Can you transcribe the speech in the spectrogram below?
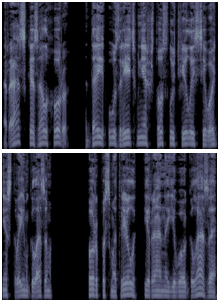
«Раз сказал Хору, дай узреть мне, что случилось сегодня с твоим глазом». Хор посмотрел, и рана его глаза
